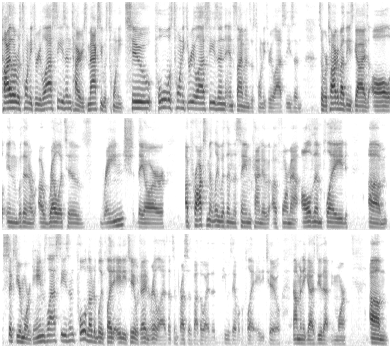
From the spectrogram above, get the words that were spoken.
Tyler was 23 last season. Tyrese Maxey was 22. Poole was 23 last season, and Simons was 23 last season. So we're talking about these guys all in within a, a relative range. They are approximately within the same kind of, of format. All of them played um, 60 or more games last season. Poole notably played 82, which I didn't realize. That's impressive, by the way, that he was able to play 82. Not many guys do that anymore. Um,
